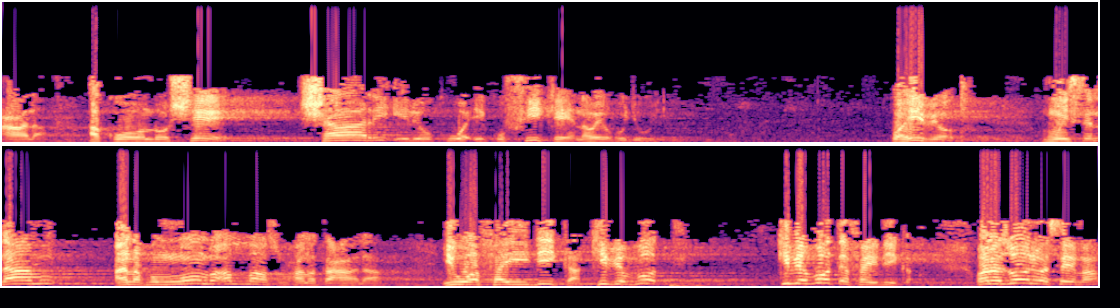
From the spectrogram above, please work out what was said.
taala akuondoshee shari iliyokuwa ikufike na wewe hujui. Kwa hivyo muislamu anapomuomba allah subhanahu wa taala yuwafaidika kivyovyote kivyovyote afaidika wanazuoni wasema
